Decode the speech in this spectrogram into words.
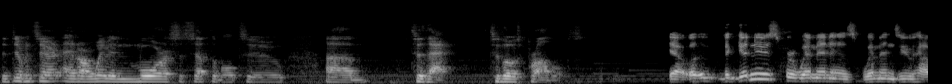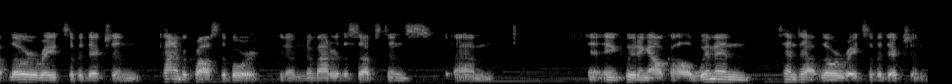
the difference there and are women more susceptible to um, to that to those problems? Yeah well the good news for women is women do have lower rates of addiction kind of across the board you know no matter the substance um, including alcohol. Women tend to have lower rates of addiction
